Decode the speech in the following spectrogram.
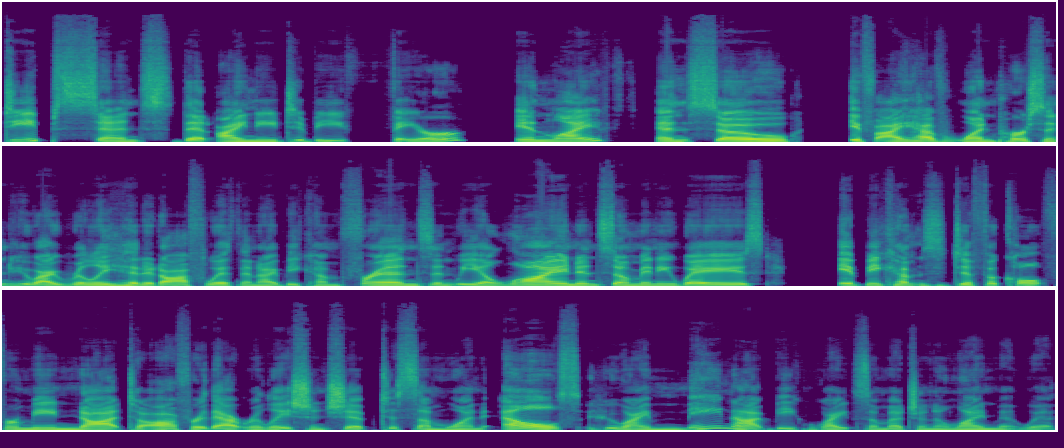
deep sense that I need to be fair in life. And so if I have one person who I really hit it off with and I become friends and we align in so many ways, it becomes difficult for me not to offer that relationship to someone else who I may not be quite so much in alignment with.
